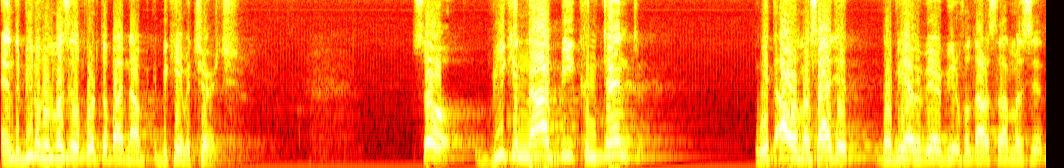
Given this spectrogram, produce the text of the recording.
And the beautiful Masjid al-Qurtuba now became a church. So we cannot be content with our masajid that we have a very beautiful Dar es Salaam Masjid.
